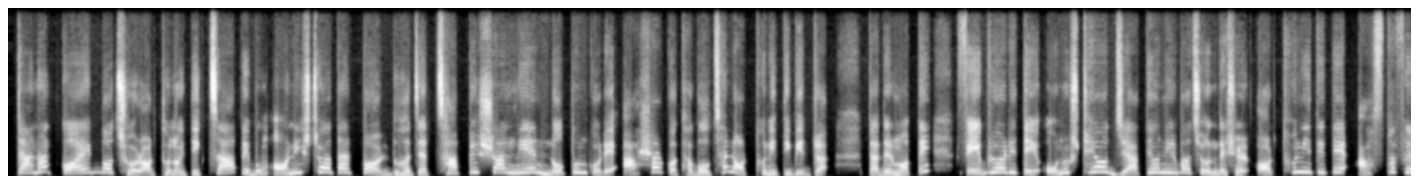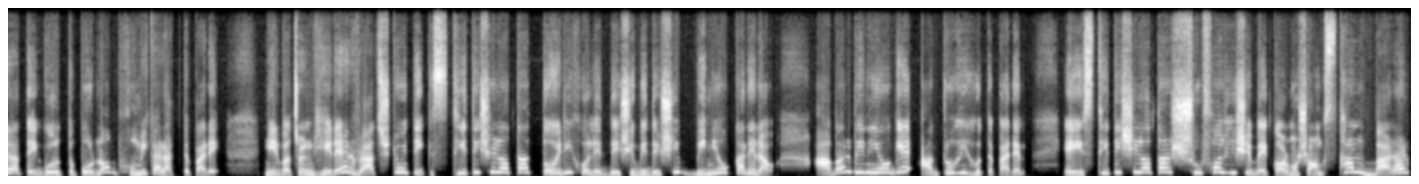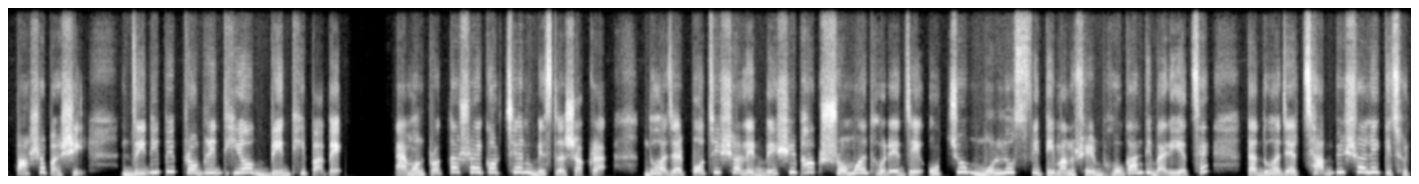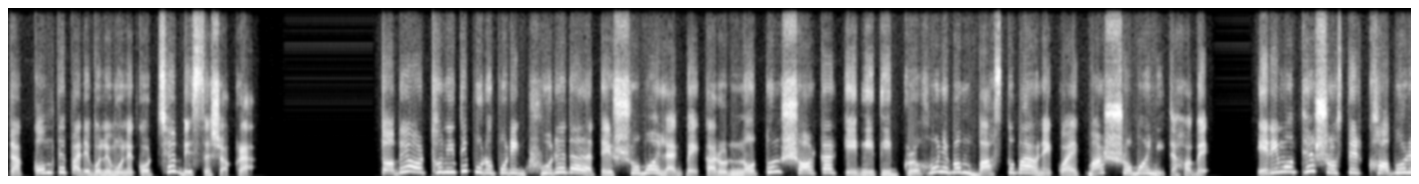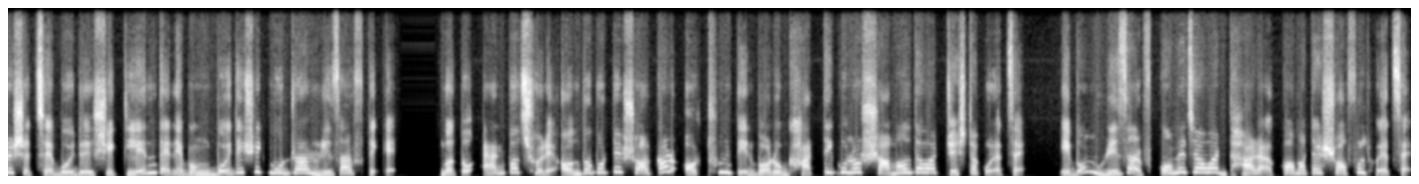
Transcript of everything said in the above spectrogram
টানা কয়েক বছর অর্থনৈতিক চাপ এবং অনিশ্চয়তার পর দু হাজার ছাব্বিশ সাল নিয়ে নতুন করে আসার কথা বলছেন অর্থনীতিবিদরা। তাদের মতে, ফেব্রুয়ারিতে অনুষ্ঠেয় জাতীয় নির্বাচন দেশের অর্থনীতিতে আস্থা ফেরাতে গুরুত্বপূর্ণ ভূমিকা রাখতে পারে। নির্বাচন ঘিরে রাজনৈতিক স্থিতিশীলতা তৈরি হলে দেশি বিদেশি বিনিয়োগকারীরাও আবার বিনিয়োগে আগ্রহী হতে পারেন। এই স্থিতিশীলতার সুফল হিসেবে কর্মসংস্থান বাড়ার পাশাপাশি জিডিপি প্রবৃদ্ধিও বৃদ্ধি পাবে। এমন প্রত্যাশাই করছেন বিশ্লেষকরা। দু হাজার পঁচিশ সালের বেশিরভাগ সময় ধরে যে উচ্চ মূল্যস্ফীতি মানুষের ভোগান্তি বাড়িয়েছে, তা দু হাজার ছাব্বিশ সালে কিছুটা কমতে পারে বলে মনে করছে বিশ্লেষকরা। তবে অর্থনীতি পুরোপুরি ঘুরে দাঁড়াতে সময় লাগবে, কারণ নতুন সরকারকে নীতি গ্রহণ এবং বাস্তবায়নে কয়েক মাস সময় নিতে হবে। এরই মধ্যে স্বস্তির খবর এসেছে বৈদেশিক লেনদেন এবং বৈদেশিক মুদ্রার রিজার্ভ থেকে। গত এক বছরে অন্তর্বর্তী সরকার অর্থনীতির বড় ঘাটতিগুলো সামাল দেওয়ার চেষ্টা করেছে এবং রিজার্ভ কমে যাওয়ার ধারা কমাতে সফল হয়েছে।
